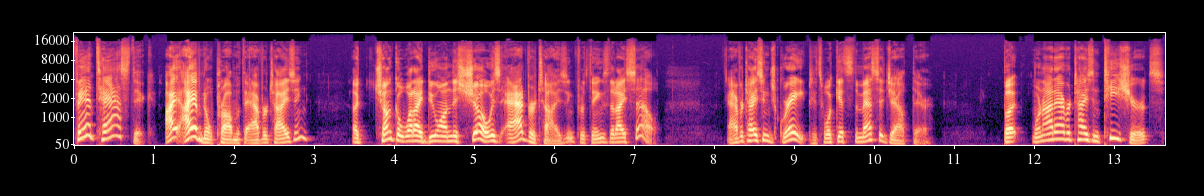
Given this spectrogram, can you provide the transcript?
Fantastic. I, I have no problem with advertising. A chunk of what I do on this show is advertising for things that I sell. Advertising's great, it's what gets the message out there. But we're not advertising t shirts.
